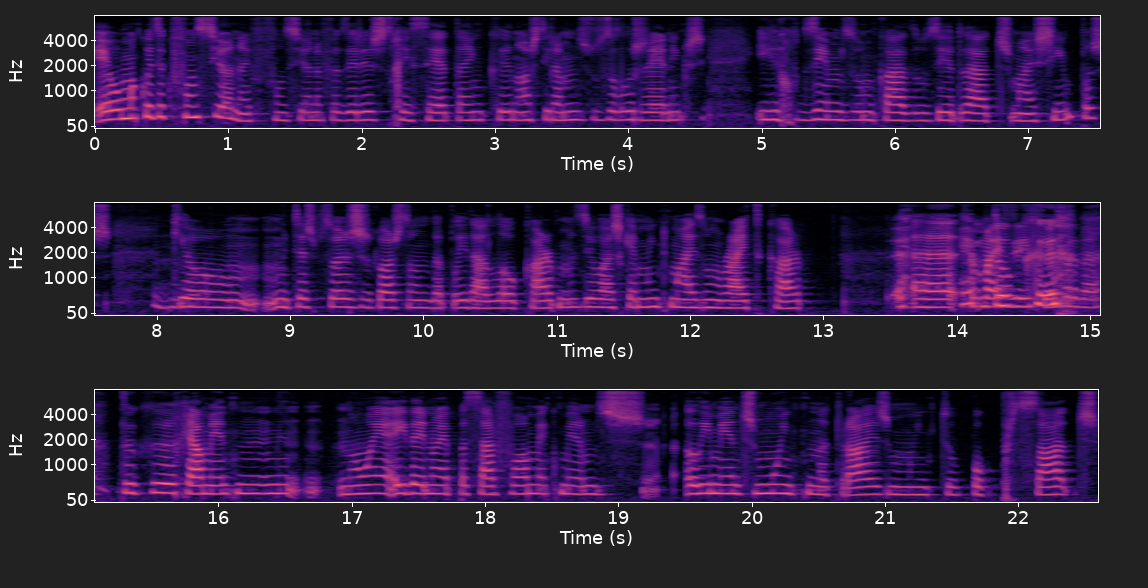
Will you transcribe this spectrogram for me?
é uma coisa que funciona, funciona fazer este reset em que nós tiramos os alergénicos e reduzimos um bocado os hidratos mais simples, uhum. que eu, muitas pessoas gostam de apelidar low carb, mas eu acho que é muito mais um right carb, Uh, é mais do isso, que, é verdade. Do que realmente não é, a ideia não é passar fome, é comermos alimentos muito naturais, muito pouco processados,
